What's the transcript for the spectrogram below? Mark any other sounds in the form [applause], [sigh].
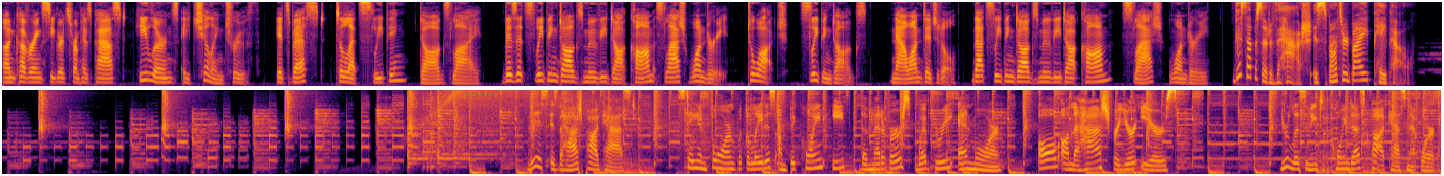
Uncovering secrets from his past, he learns a chilling truth. It's best to let sleeping dogs lie. Visit sleepingdogsmovie.com slash Wondery to watch Sleeping Dogs, now on digital. That's sleepingdogsmovie.com slash Wondery. This episode of The Hash is sponsored by PayPal. This is the Hash Podcast. Stay informed with the latest on Bitcoin, ETH, the metaverse, Web3, and more. All on the Hash for your ears. You're listening to the Coindesk Podcast Network.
